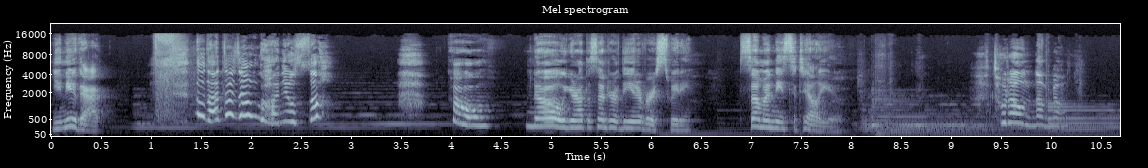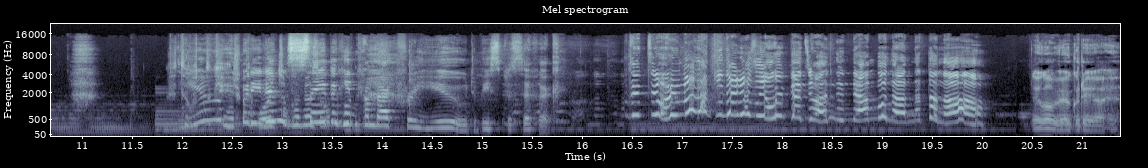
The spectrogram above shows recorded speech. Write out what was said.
You knew that. 너 나 찾아온 거 아니었어? Oh, no, you're not the center of the universe, sweetie. Someone needs to tell you. 돌아온다며. 근데 Yeah, 어떻게 but 이렇게 he didn't 멀쩡하면서 say that he'd come back for you, to be specific. 대체 얼마나 기다려서 여기까지 왔는데 한 번도 안 나타나? 내가 왜 그래야 해?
